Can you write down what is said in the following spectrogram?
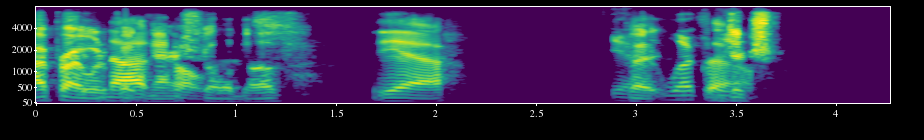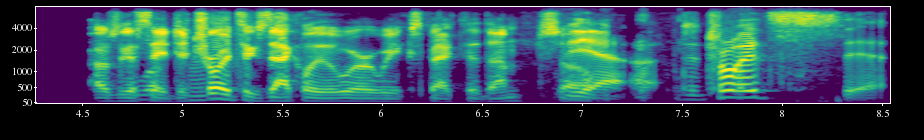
I probably would have put Nashville above. Yeah. Yeah, But luckily, so- Det- I was gonna say Detroit's exactly where we expected them. So Yeah. Detroit's yeah.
